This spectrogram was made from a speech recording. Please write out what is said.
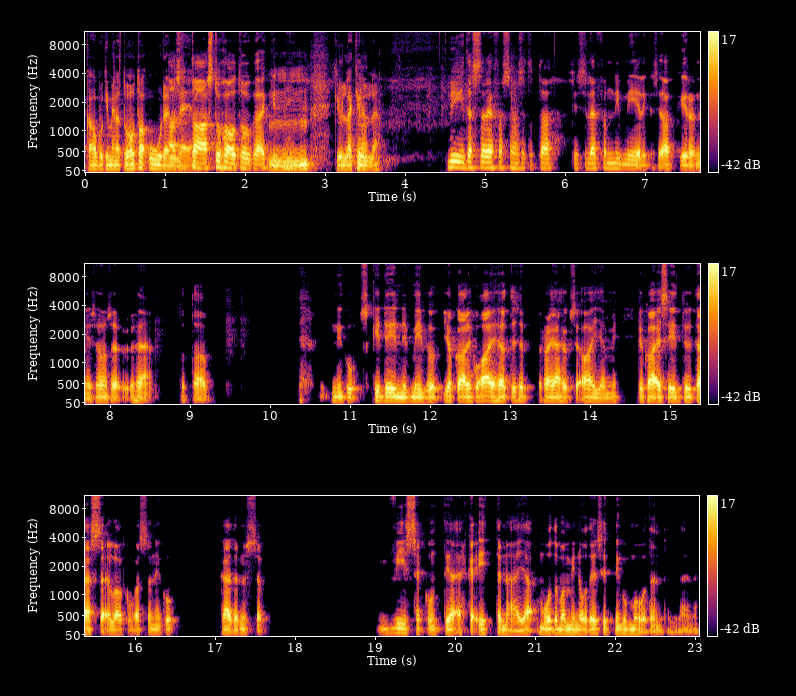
kaupunki mennä tuhoutua uudelleen. Taas tuhoutuu kaikki. Mm, niin. Kyllä, tota, kyllä. Niin, tässä leffassa on se, tota, siis se leffan nimi, eli se Akira, niin se on se yhden tota, niin kuin Skidin nimi, joka niin kuin aiheutti sen räjähyksen aiemmin, joka esiintyy tässä elokuvassa niin kuin käytännössä viisi sekuntia ehkä ittenään ja muutaman minuutin sitten niin kuin muuten. Tällainen.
